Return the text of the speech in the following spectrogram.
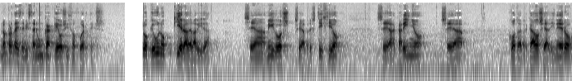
No perdáis de vista nunca qué os hizo fuertes. Lo que uno quiera de la vida, sea amigos, sea prestigio, sea cariño, sea cuota de mercado, sea dinero,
